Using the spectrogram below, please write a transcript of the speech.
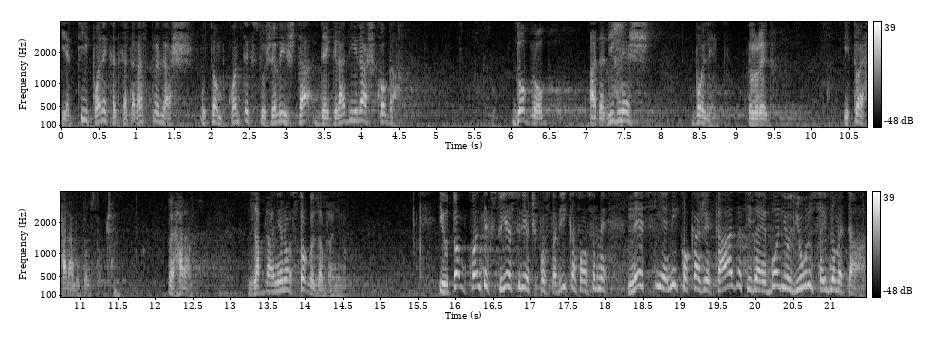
Jer ti ponekad kada raspravljaš u tom kontekstu želiš da degradiraš koga? Dobrog, a da digneš boljeg. Jel u redu? I to je haram u tom slučaju. To je haram. Zabranjeno, strogo zabranjeno. I u tom kontekstu jesu riječi poslanika, sa osrme, ne smije niko, kaže, kazati da je bolji od Junusa ibn Meta'a.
